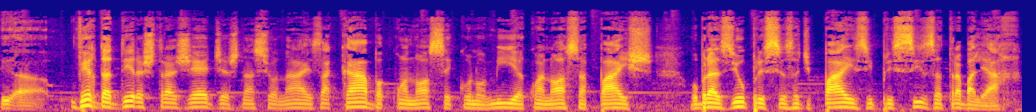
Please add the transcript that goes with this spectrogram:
Uh, verdadeiras tragédias nacionais, acaba com a nossa economia, com a nossa paz. O Brasil precisa de paz e precisa trabalhar.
